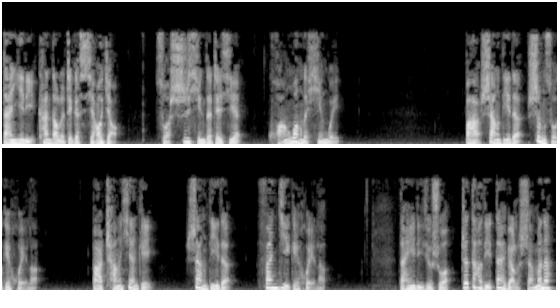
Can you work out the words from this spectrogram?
但以里看到了这个小角所施行的这些狂妄的行为，把上帝的圣所给毁了，把长线给上帝的翻祭给毁了。但以里就说：“这到底代表了什么呢？”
